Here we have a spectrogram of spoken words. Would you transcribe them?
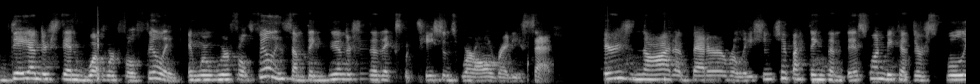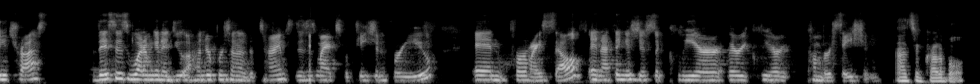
they understand what we're fulfilling. And when we're fulfilling something, we understand that the expectations were already set there's not a better relationship, I think, than this one because there's fully trust. This is what I'm going to do 100% of the time. So, this is my expectation for you and for myself. And I think it's just a clear, very clear conversation. That's incredible.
